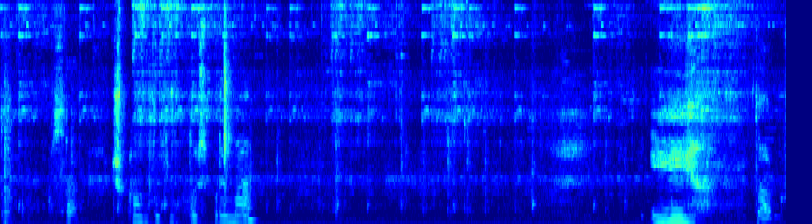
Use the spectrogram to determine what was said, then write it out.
Так, все. Чекаємо, потім хтось прийме. І так.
